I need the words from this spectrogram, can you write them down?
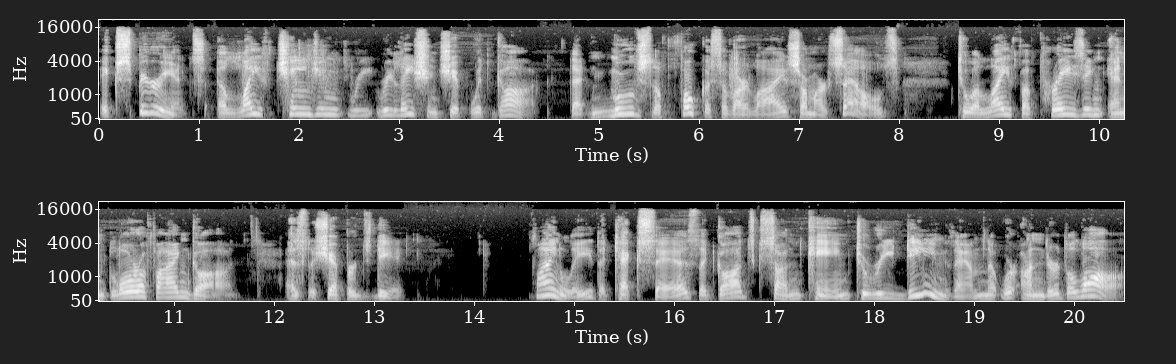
experience a life changing re- relationship with God that moves the focus of our lives from ourselves to a life of praising and glorifying God as the shepherds did. Finally, the text says that God's Son came to redeem them that were under the law.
